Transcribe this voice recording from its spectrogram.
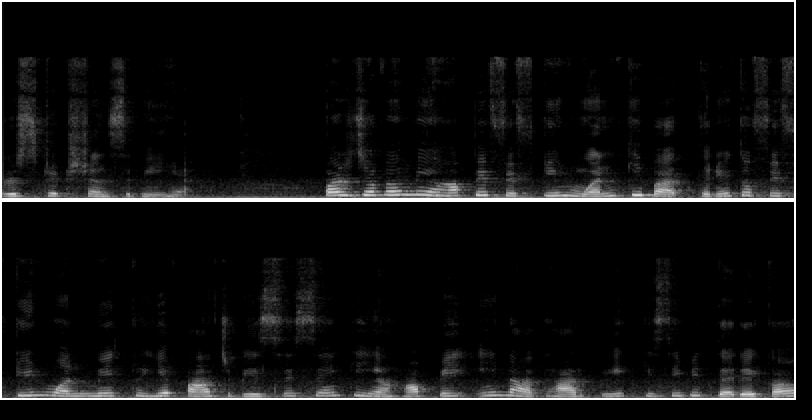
रिस्ट्रिक्शंस भी हैं। पर जब हम यहाँ पे फिफ्टीन वन की बात करें तो फिफ्टीन वन में तो ये पाँच बेसिस हैं कि यहाँ पे इन आधार पे किसी भी तरह का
